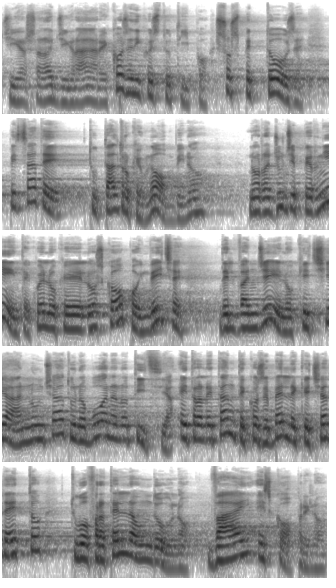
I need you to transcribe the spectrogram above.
gira, sarà girare, cose di questo tipo, sospettose. Pensate tutt'altro che un hobby, no? Non raggiunge per niente quello che è lo scopo invece del Vangelo che ci ha annunciato una buona notizia e tra le tante cose belle che ci ha detto, tuo fratello ha un dono, vai e scoprilo.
